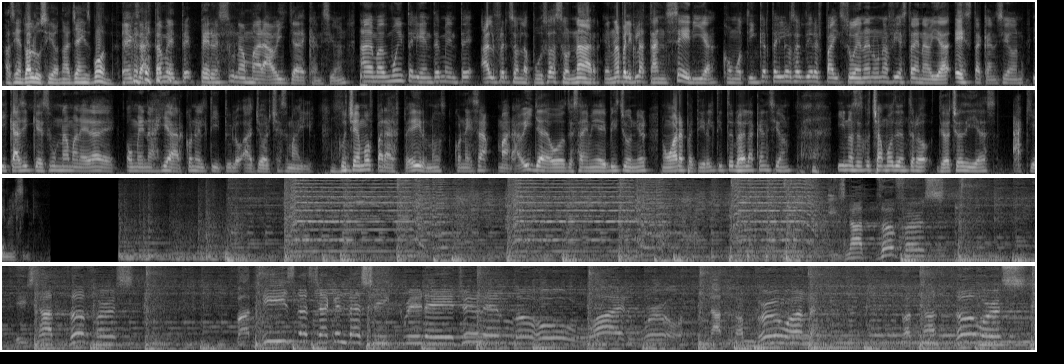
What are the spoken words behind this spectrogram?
haciendo alusión a James Bond. Exactamente, pero es una maravilla de canción. Además, muy inteligentemente, Alfredson la puso a sonar en una película tan seria como Tinker Tailor Soldier Spy. Suena en una fiesta de Navidad esta canción y casi que es una manera de homenajear con el título a George Smiley. Escuchemos para despedirnos con esa maravilla de voz de Sammy Davis Jr. No voy a repetir el título de la canción y nos escuchamos dentro de ocho días aquí en el cine. He's not the first, he's not the first, but he's the second best secret agent in the whole wide world. Not number one, but not the worst.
